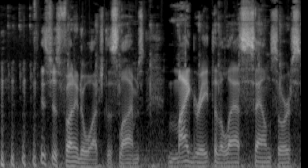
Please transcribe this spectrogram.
it's just funny to watch the slimes migrate to the last sound source.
